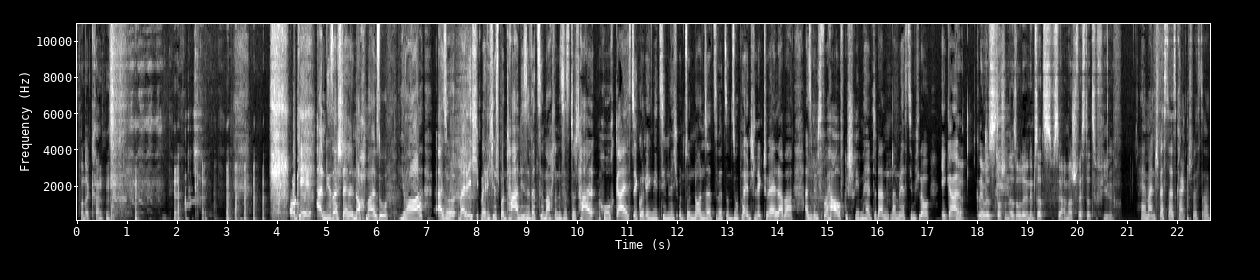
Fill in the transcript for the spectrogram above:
von der Kranken. ja. Okay, an dieser Stelle nochmal so, ja, also, weil ich, wenn ich hier spontan diese Witze mache, dann ist es total hochgeistig und irgendwie ziemlich und so ein Nonsatzwitz und super intellektuell, aber also wenn ich es vorher aufgeschrieben hätte, dann, dann wäre es ziemlich low. Egal. Ja. Gut. ja, aber es ist doch schon, also, oder in dem Satz ist ja einmal Schwester zu viel. Hä, meine Schwester ist Krankenschwester.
